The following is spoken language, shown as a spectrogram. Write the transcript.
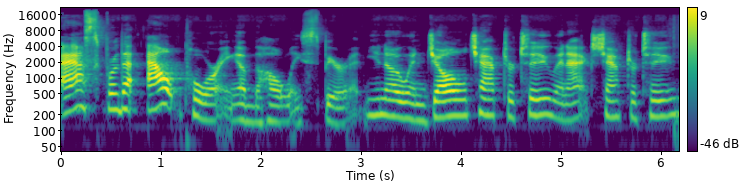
Ask for the outpouring of the Holy Spirit. You know, in Joel chapter 2 and Acts chapter 2,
